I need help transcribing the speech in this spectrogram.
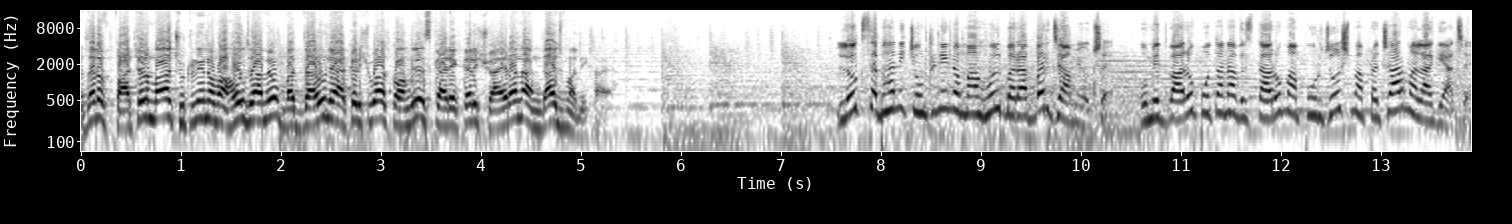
તરફ પાટણમાં ચૂંટણીનો માહોલ જામ્યો. મતદારોને આકર્ષવા કોંગ્રેસ કાર્યકર શાયરાના અંદાજમાં દેખાયા. લોકસભાની ચૂંટણીનો માહોલ બરાબર જામ્યો છે. ઉમેદવારો પોતાના વિસ્તારોમાં પૂરજોશમાં પ્રચારમાં લાગ્યા છે.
